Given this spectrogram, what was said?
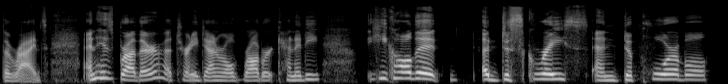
the rides. And his brother, Attorney General Robert Kennedy, he called it a disgrace and deplorable,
